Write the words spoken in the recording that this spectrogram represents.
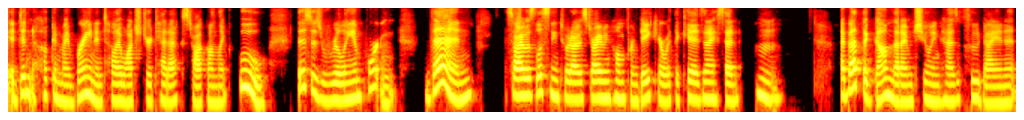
it didn't hook in my brain until I watched your TEDx talk on like, ooh, this is really important. Then, so I was listening to it. I was driving home from daycare with the kids and I said, hmm, I bet the gum that I'm chewing has a food dye in it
